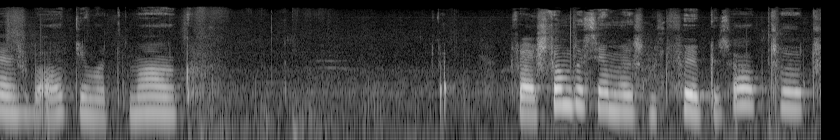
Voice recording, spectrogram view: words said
Wenn es überhaupt jemand mag. Vielleicht stimmt es ja, weil es mit Philipp gesagt hat.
